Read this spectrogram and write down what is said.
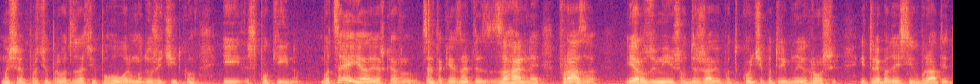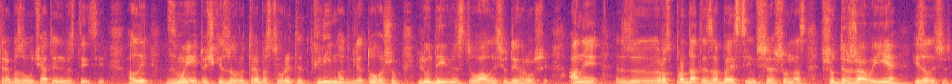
ми ще про цю приватизацію поговоримо дуже чітко і спокійно. Бо це, я, я ж кажу, це таке, знаєте, загальна фраза. Я розумію, що в державі конче потрібні гроші, і треба десь їх брати, і треба залучати інвестиції. Але з моєї точки зору треба створити клімат для того, щоб люди інвестували сюди гроші, а не розпродати за безцінь все, що в нас що держави є, і залишиться.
